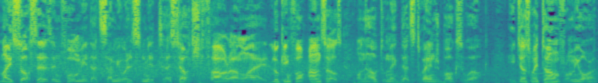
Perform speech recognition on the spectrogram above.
My sources inform me that Samuel Smith has searched far and wide, looking for answers on how to make that strange box work. He just returned from Europe,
